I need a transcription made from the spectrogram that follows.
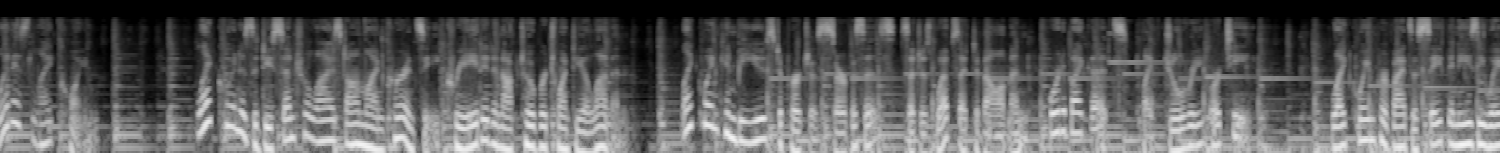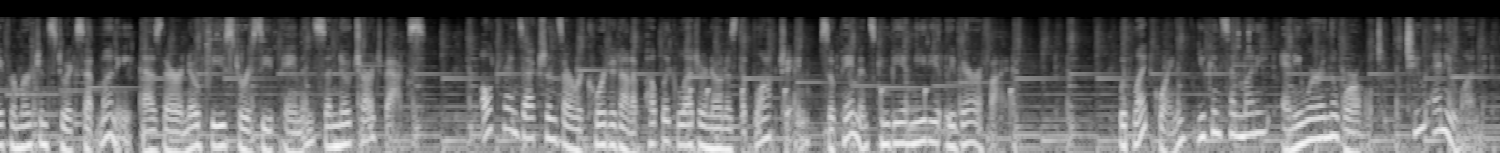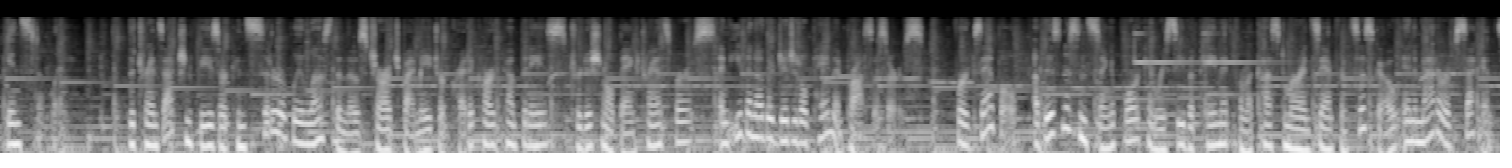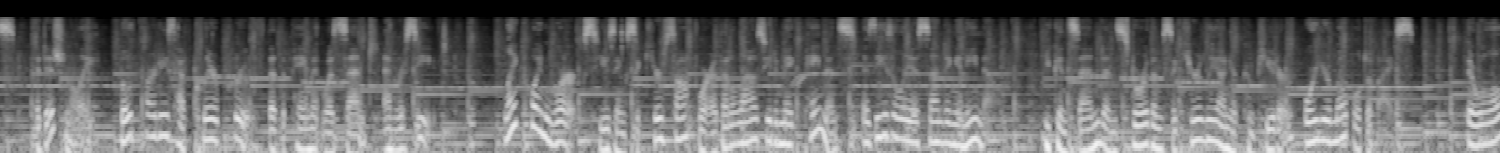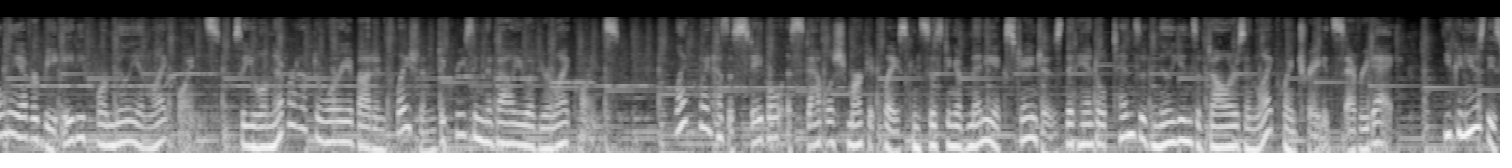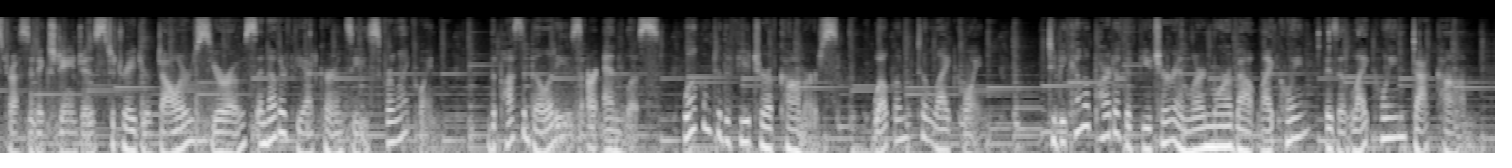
What is Litecoin? Litecoin is a decentralized online currency created in October 2011. Litecoin can be used to purchase services, such as website development, or to buy goods, like jewelry or tea. Litecoin provides a safe and easy way for merchants to accept money, as there are no fees to receive payments and no chargebacks. All transactions are recorded on a public ledger known as the blockchain, so payments can be immediately verified. With Litecoin, you can send money anywhere in the world, to anyone, instantly. The transaction fees are considerably less than those charged by major credit card companies, traditional bank transfers, and even other digital payment processors. For example, a business in Singapore can receive a payment from a customer in San Francisco in a matter of seconds. Additionally, both parties have clear proof that the payment was sent and received. Litecoin works using secure software that allows you to make payments as easily as sending an email. You can send and store them securely on your computer or your mobile device. There will only ever be 84 million Litecoins, so you will never have to worry about inflation decreasing the value of your Litecoins. Litecoin has a stable, established marketplace consisting of many exchanges that handle tens of millions of dollars in Litecoin trades every day. You can use these trusted exchanges to trade your dollars, euros, and other fiat currencies for Litecoin. The possibilities are endless. Welcome to the future of commerce. Welcome to Litecoin. To become a part of the future and learn more about Litecoin, visit litecoin.com.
